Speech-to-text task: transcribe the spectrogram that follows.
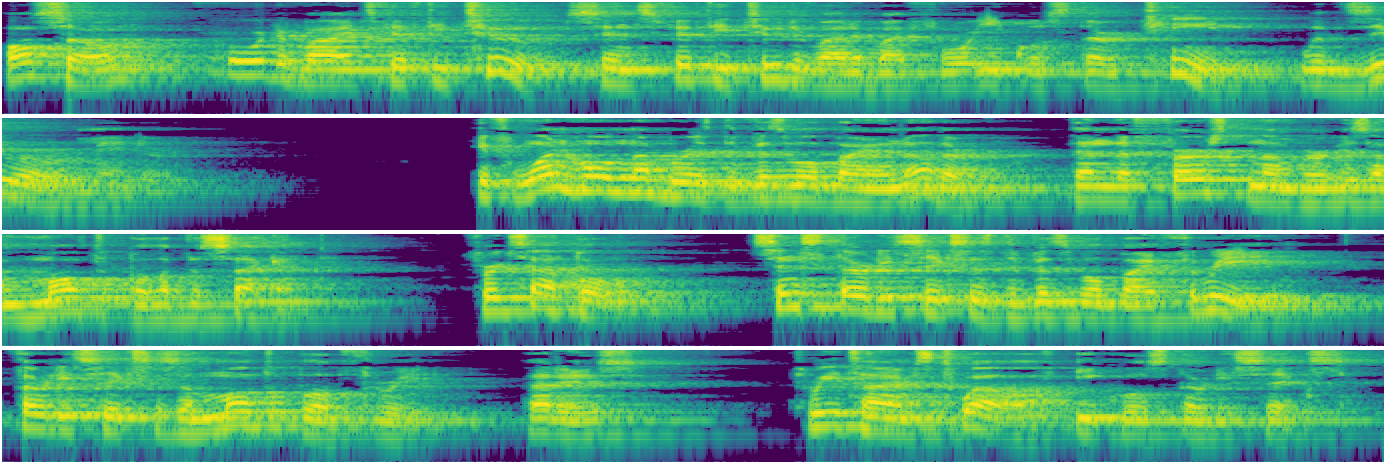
Also, 4 divides 52, since 52 divided by 4 equals 13, with zero remainder. If one whole number is divisible by another, then the first number is a multiple of the second. For example, since 36 is divisible by 3, 36 is a multiple of 3, that is, 3 times 12 equals 36.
